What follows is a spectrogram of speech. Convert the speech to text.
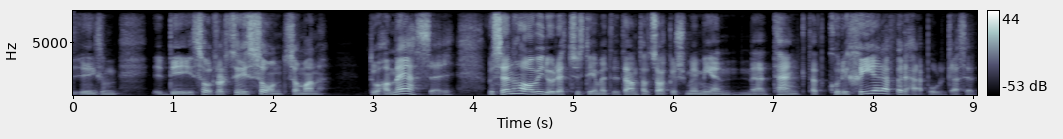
Liksom, det är såklart det är sånt som man då har med sig. Och sen har vi då rättssystemet ett antal saker som är med, tänkt att korrigera för det här på olika sätt.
